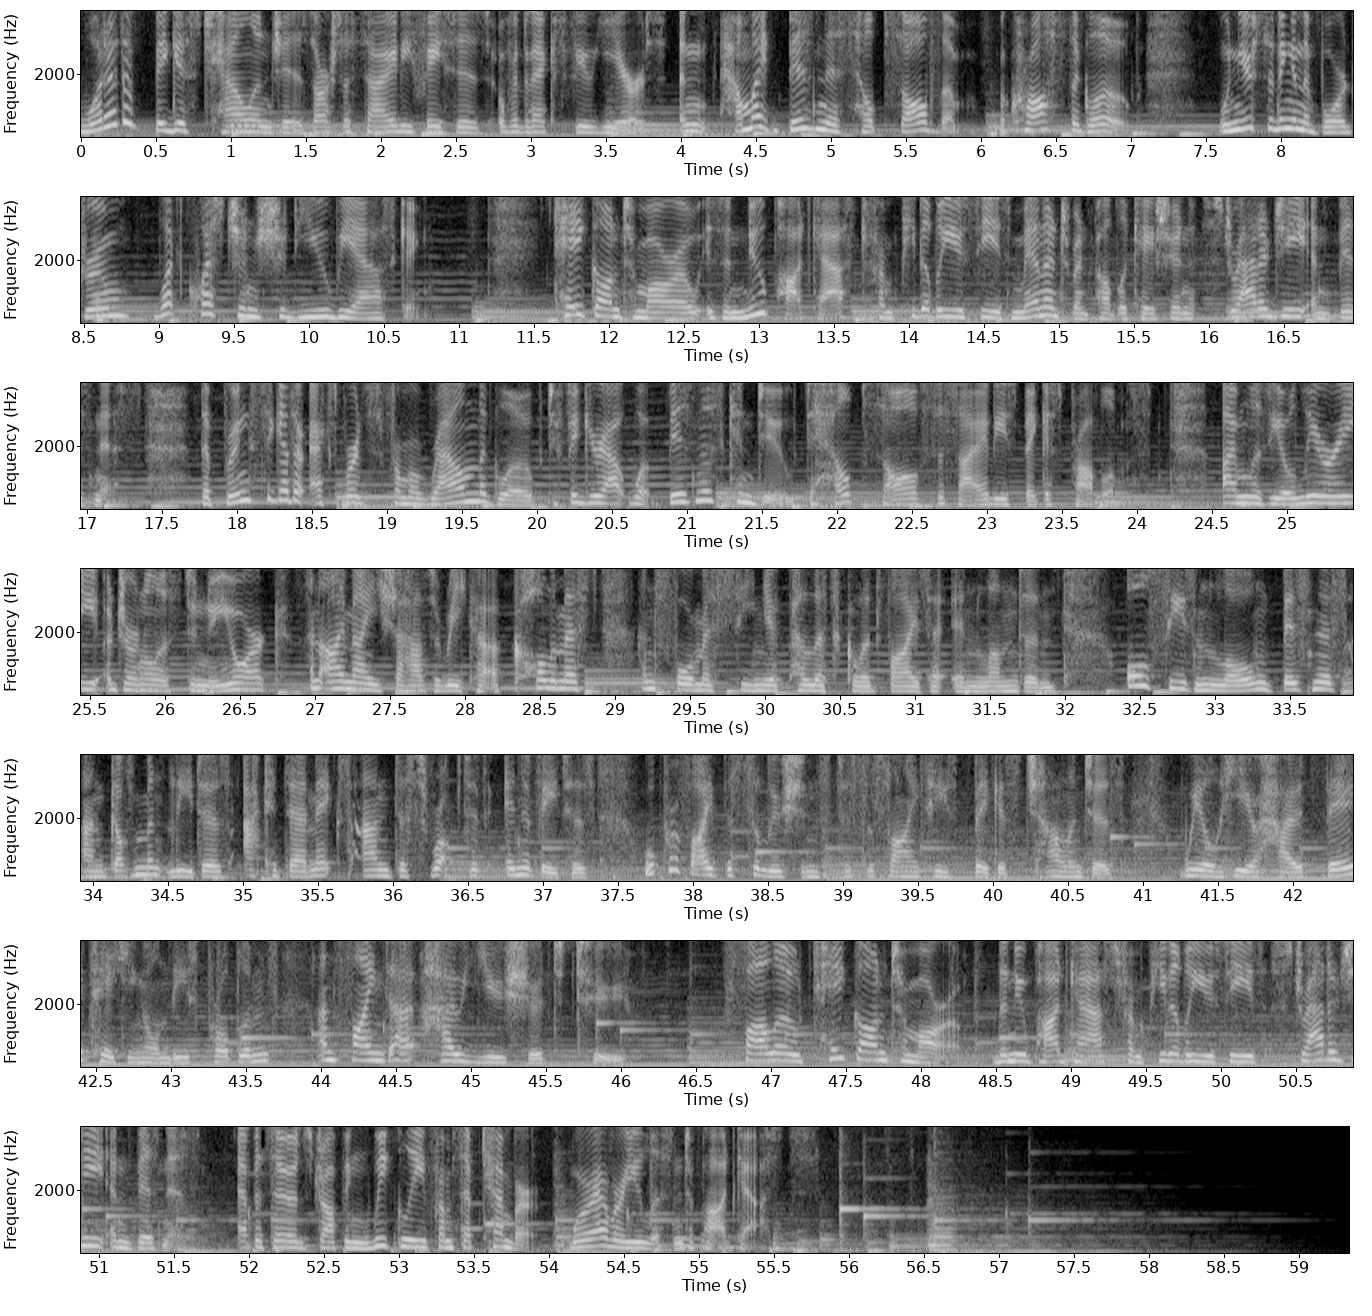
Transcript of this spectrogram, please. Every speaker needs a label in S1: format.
S1: What are the biggest challenges our society faces over the next few years, and how might business help solve them across the globe? When you're sitting in the boardroom, what questions should you be asking? Take on Tomorrow is a new podcast from PwC's management publication, Strategy and Business, that brings together experts from around the globe to figure out what business can do to help solve society's biggest problems. I'm Lizzie O'Leary, a journalist in New York.
S2: And I'm Ayesha Hazarika, a columnist and former senior political advisor in London. All season long, business and government leaders, academics, and disruptive innovators will provide the solutions to society's biggest challenges. We'll hear how they're taking on these problems and find out how you should too.
S1: Follow Take On Tomorrow, the new podcast from PwC's Strategy and Business. Episodes dropping weekly from September, wherever you listen to podcasts.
